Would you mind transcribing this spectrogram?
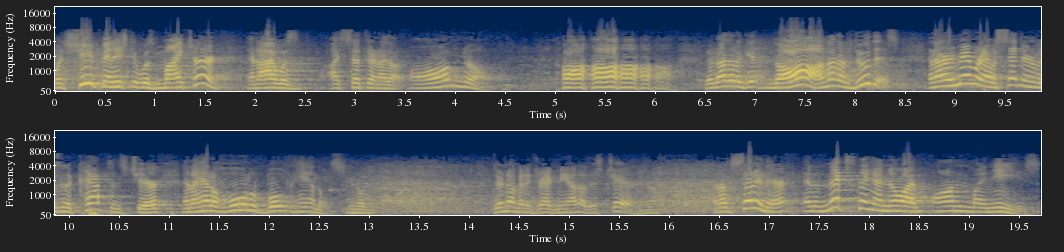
When she finished, it was my turn. And I was, I sat there and I thought, oh no. Ha ha ha ha. They're not going to get, no, I'm not going to do this. And I remember I was sitting there and I was in the captain's chair, and I had a hold of both handles. You know, they're not going to drag me out of this chair, you know. And I'm sitting there, and the next thing I know, I'm on my knees.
